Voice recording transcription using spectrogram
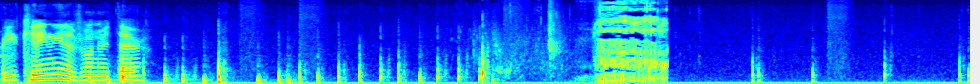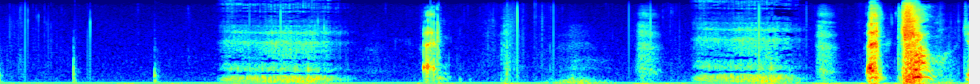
Are you kidding me? There's one right there. Just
